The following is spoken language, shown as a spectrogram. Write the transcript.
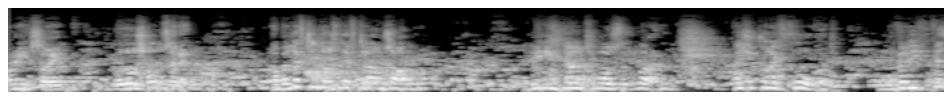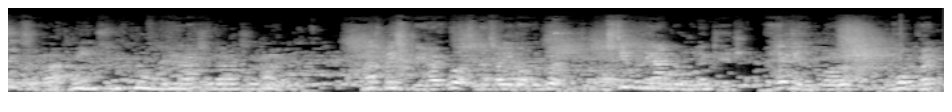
on each side, with those holes in it. And by lifting those lift arms up, leading down towards the plough, as you drive forward, the very physics of that means that you pull you're actually going to the road. That's basically how it works, and that's how you got the grip. The steeper the angle of the linkage, the heavier the plough, the more grip,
